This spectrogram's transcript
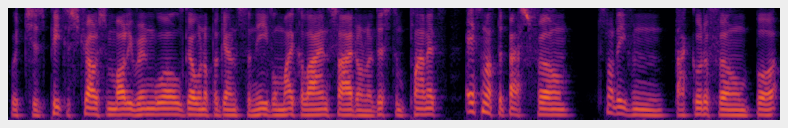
which is Peter Strauss and Molly Ringwald going up against an evil Michael Ironside on a distant planet. It's not the best film. It's not even that good a film, but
